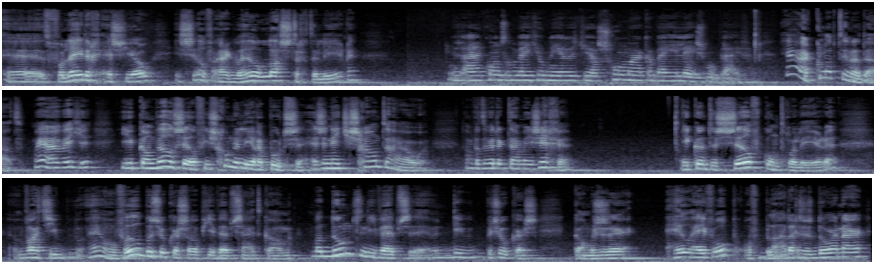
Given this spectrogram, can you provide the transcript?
het volledige SEO is zelf eigenlijk wel heel lastig te leren. Dus eigenlijk komt het een beetje op neer dat je als schoenmaker bij je lees moet blijven. Ja, klopt inderdaad. Maar ja, weet je, je kan wel zelf je schoenen leren poetsen en ze netjes schoon te houden. Dan wat wil ik daarmee zeggen? Je kunt dus zelf controleren wat je, hè, hoeveel bezoekers er op je website komen. Wat doen die, webs, die bezoekers? Komen ze er heel even op of bladeren ze door naar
